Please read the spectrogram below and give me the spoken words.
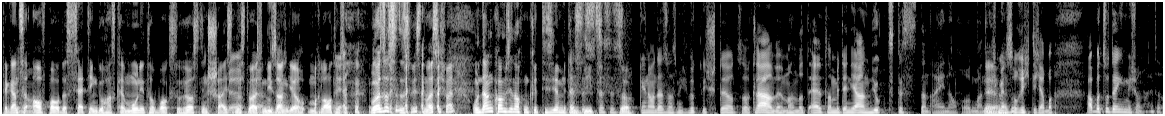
der ganze Genau. Aufbau, das Setting, du hast keine Monitorbox, du hörst den Scheiß Ja, nicht, weißt ja, und die sagen dir, mach lauter. Ich so, woher sollst du das wissen, weißt du, ich meine? Und dann kommen sie noch und kritisieren mit Das Beats. ist, das ist so. genau das, was mich wirklich stört. So klar, wenn man wird älter, mit den Jahren juckt das dann ein auch irgendwann Ja, nicht ja. mehr so richtig. Aber ab und zu denke ich mir schon, Alter,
